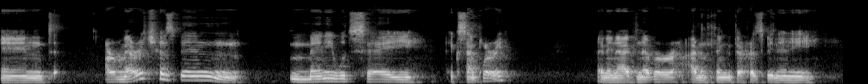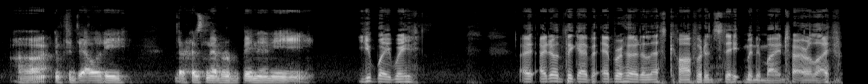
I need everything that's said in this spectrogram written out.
And our marriage has been, many would say, exemplary. I mean, I've never, I don't think there has been any uh, infidelity. There has never been any. You wait, wait. I, I don't think I've ever heard a less confident statement in my entire life.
